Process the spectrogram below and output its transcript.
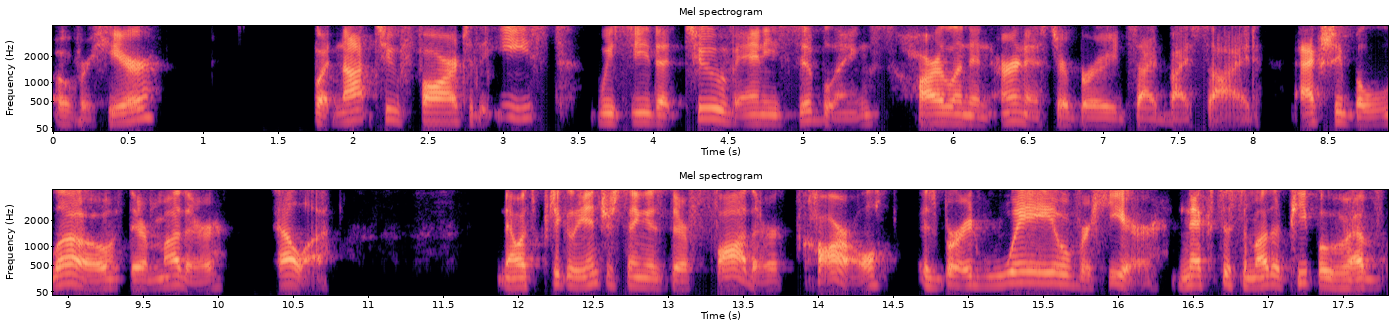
over here. But not too far to the east, we see that two of Annie's siblings, Harlan and Ernest, are buried side by side, actually below their mother, Ella. Now, what's particularly interesting is their father, Carl, is buried way over here next to some other people who have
